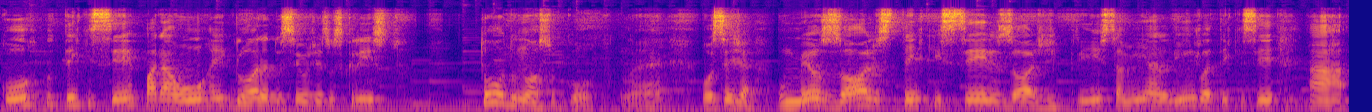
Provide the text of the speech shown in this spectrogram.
corpo tem que ser para a honra e glória do Senhor Jesus Cristo todo o nosso corpo, né? Ou seja, os meus olhos têm que ser os olhos de Cristo, a minha língua tem que ser a,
